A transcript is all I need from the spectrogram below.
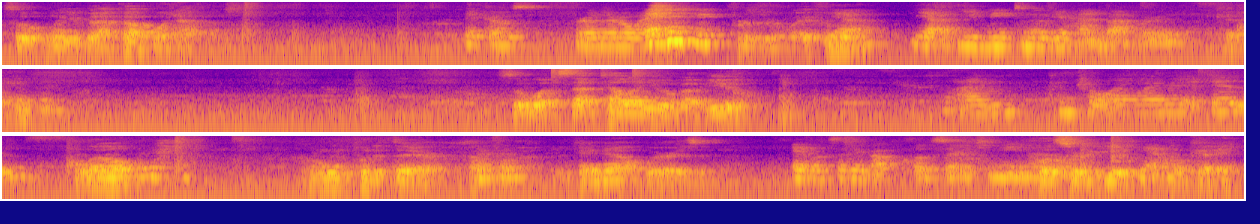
So when you back up, what happens? It goes further away. Further away from you? yeah, yeah. you'd need to move your hand backwards. Okay. So what's that telling you about you? I'm controlling where it is. Well- I'm gonna put it there. Far? Okay, now where is it? It looks like it got closer to me now. Closer to you? Yeah. Okay.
